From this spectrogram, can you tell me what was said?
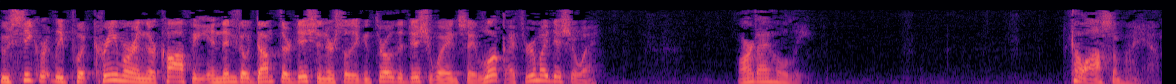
who secretly put creamer in their coffee and then go dump their dish in there so they can throw the dish away and say, Look, I threw my dish away. Aren't I holy? Look how awesome I am.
